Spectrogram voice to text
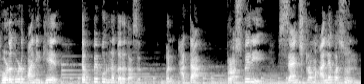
थोडं थोडं पाणी घेत टप्पे पूर्ण करत असत. पण आता प्रॉस्पेरी सँडस्ट्रॉम आल्यापासून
